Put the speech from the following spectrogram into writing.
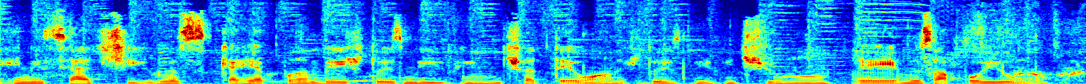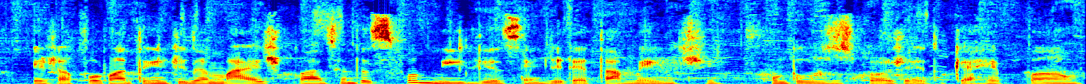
iniciativas que a Repam desde 2020 até o ano de 2021 é, nos apoiou. Já foram atendidas mais de 400 famílias né, diretamente com todos os projetos que a Repam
